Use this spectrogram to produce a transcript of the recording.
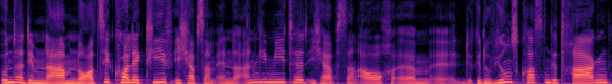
unter dem Namen Nordsee-Kollektiv. Ich habe es am Ende angemietet, ich habe es dann auch ähm, äh, Renovierungskosten getragen.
